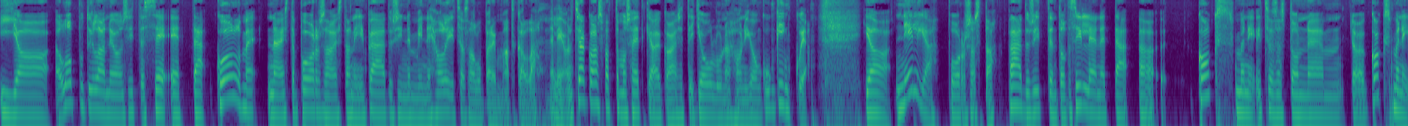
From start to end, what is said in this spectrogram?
Ja lopputilanne on sitten se, että kolme näistä porsaista niin päätyi sinne, minne he oli itse asiassa alun perin matkalla. Eli on nyt siellä kasvattamassa hetken aikaa ja sitten jouluna on jonkun kinkkuja. Ja neljä porsasta päätyi sitten tota silleen, että ö, kaksi meni itse asiassa tonne, ö, kaksi meni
